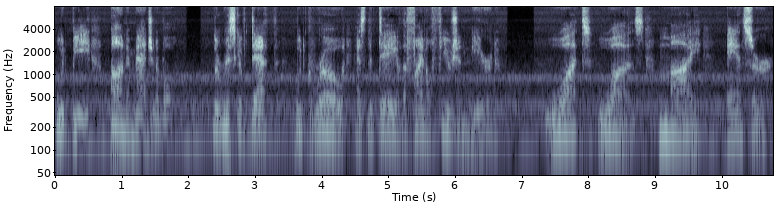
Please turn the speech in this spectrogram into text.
would be unimaginable. The risk of death would grow as the day of the final fusion neared. What was my answer?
